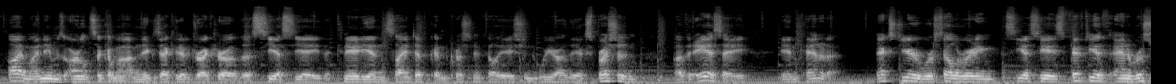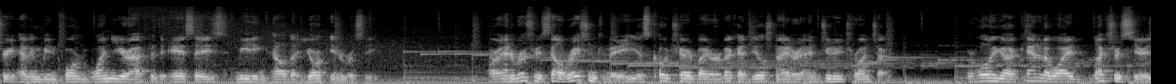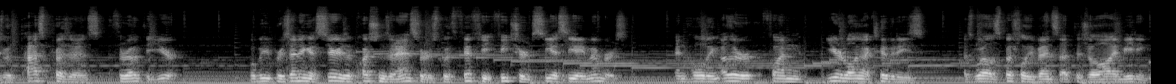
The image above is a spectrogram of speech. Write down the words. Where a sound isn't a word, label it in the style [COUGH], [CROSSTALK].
Hi, my name is Arnold Sikkema. I'm the Executive Director of the CSCA, the Canadian Scientific and Christian Affiliation. We are the expression of the ASA in Canada. Next year, we're celebrating CSCA's 50th anniversary, having been formed one year after the ASA's meeting held at York University. Our anniversary celebration committee is co-chaired by Rebecca Dielschneider and Judy Toronchuk. We're holding a Canada-wide lecture series with past presidents throughout the year. We'll be presenting a series of questions and answers with 50 featured CSCA members and holding other fun year-long activities as well as special events at the July meeting.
